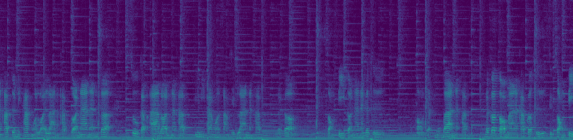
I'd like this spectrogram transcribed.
นะครับ จนมีค่าหัวร้อยล้านครับ ก่อนหน้านั้นก็สู้กับอารอนนะครับ ที่มีค่าหัว 30 ล้านนะครับ แล้วก็ 2 ปีก่อนหน้านั้นก็คือออกจากหมู่บ้านนะครับ แล้วก็ต่อมานะครับก็คือ 12 ปี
